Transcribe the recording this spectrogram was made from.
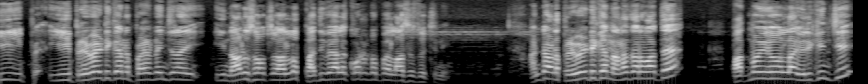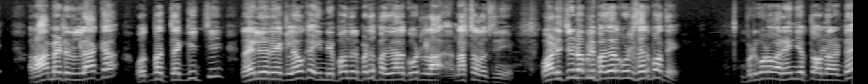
ఈ ఈ ప్రైవేటీకరణ ప్రకటించిన ఈ నాలుగు సంవత్సరాల్లో పదివేల కోట్ల రూపాయల లాసెస్ వచ్చినాయి. అంటే వాళ్ళ ప్రైవేటీకరణ అన్న తర్వాతే పద్మవ్యూహంలా విరికించి రా మెటీరియల్ లేక ఉత్పత్తి తగ్గించి రైల్వే రేఖ లేక ఇన్ని ఇబ్బందులు పెడితే పదివేల కోట్ల నష్టాలు వచ్చినాయి. వాళ్ళు ఇచ్చిన డబ్బులు పదివేల కోట్లు సరిపోతాయి. ఇప్పుడు కూడా వారు ఏం చెప్తా ఉన్నారంటే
